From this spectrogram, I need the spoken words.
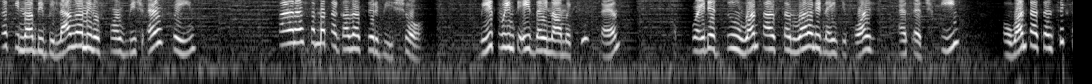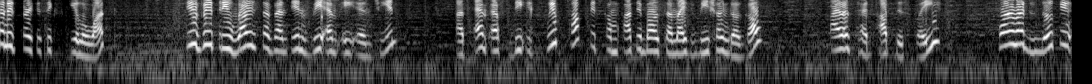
na kinabibilangan ng refurbished airframe para sa matagal na serbisyo. Mi-28 Dynamic System Rated to 1,194 SHP or 1,636 kilowatts, TV3117 VMA engine, at MFD-equipped cockpit compatible sa night vision goggles, pilot's head-up display, forward-looking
